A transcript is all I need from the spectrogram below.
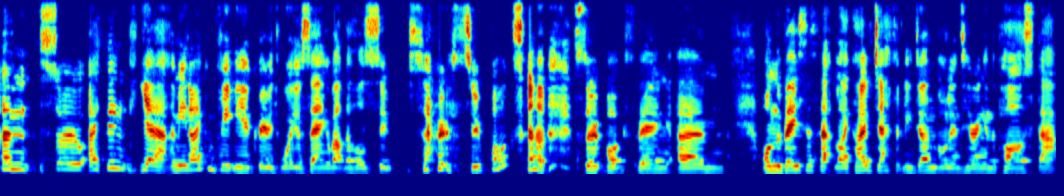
Um, so I think, yeah, I mean, I completely agree with what you're saying about the whole soup, so soup box, soapbox thing. Um, on the basis that, like, I've definitely done volunteering in the past that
